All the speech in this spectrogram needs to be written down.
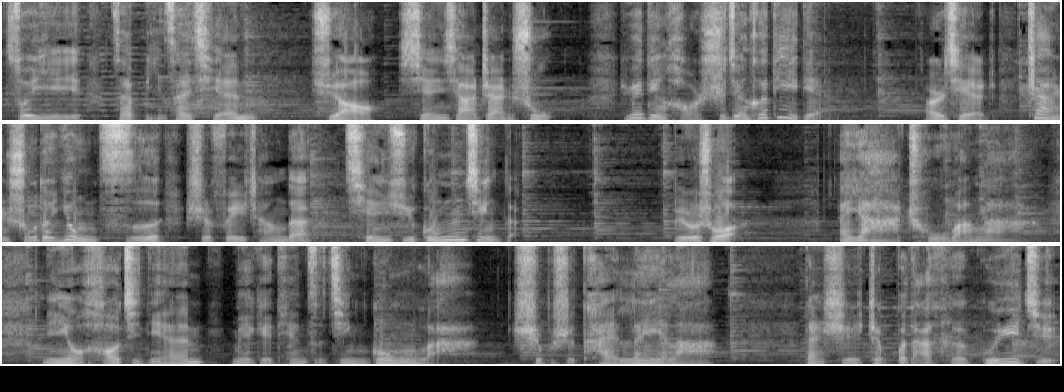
所以在比赛前需要先下战书，约定好时间和地点，而且战书的用词是非常的谦虚恭敬的。比如说，哎呀，楚王啊，您有好几年没给天子进贡了。是不是太累啦？但是这不大合规矩，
